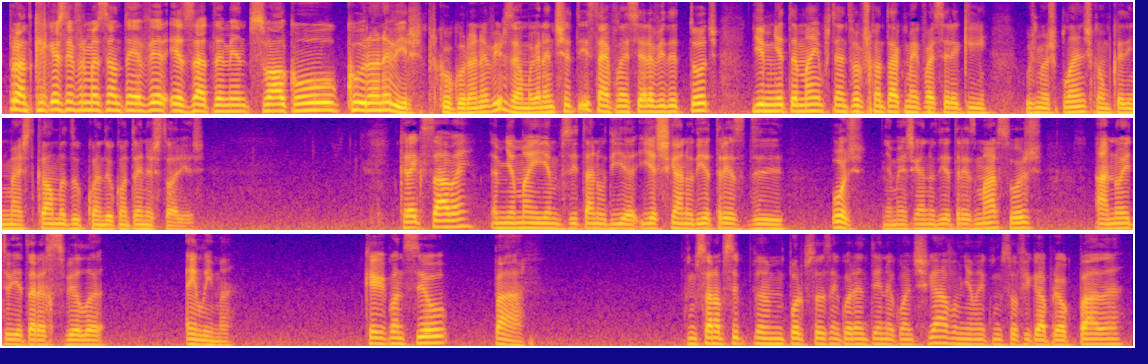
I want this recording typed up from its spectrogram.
Pronto, o que é que esta informação tem a ver exatamente, pessoal, com o coronavírus? Porque o coronavírus é uma grande chatice, está a influenciar a vida de todos e a minha também, portanto vou-vos contar como é que vai ser aqui os meus planos com um bocadinho mais de calma do que quando eu contei nas histórias. Creio que sabem, a minha mãe ia me visitar no dia, ia chegar no dia 13 de. hoje. Minha mãe ia chegar no dia 13 de março, hoje. À noite eu ia estar a recebê-la em Lima. O que é que aconteceu? Pá. Começaram a me pôr pessoas em quarentena quando chegavam. Minha mãe começou a ficar preocupada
